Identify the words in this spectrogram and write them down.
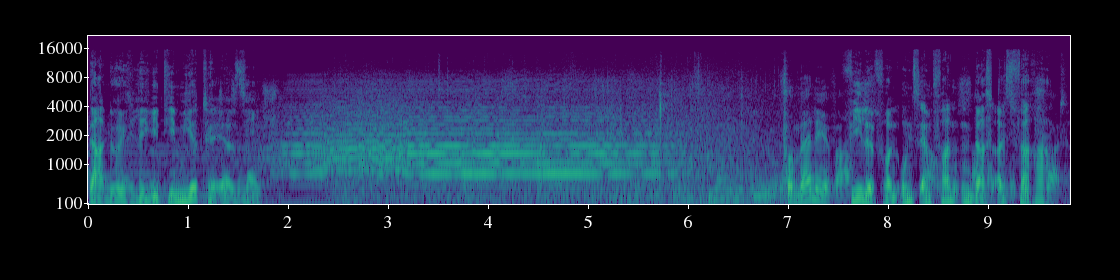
Dadurch legitimierte er sie. Viele von uns empfanden das als Verrat.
